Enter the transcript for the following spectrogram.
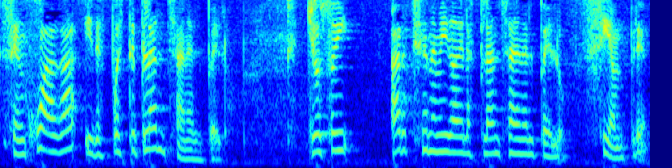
se enjuaga y después te planchan el pelo. Yo soy archi enemiga de las planchas en el pelo, siempre.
